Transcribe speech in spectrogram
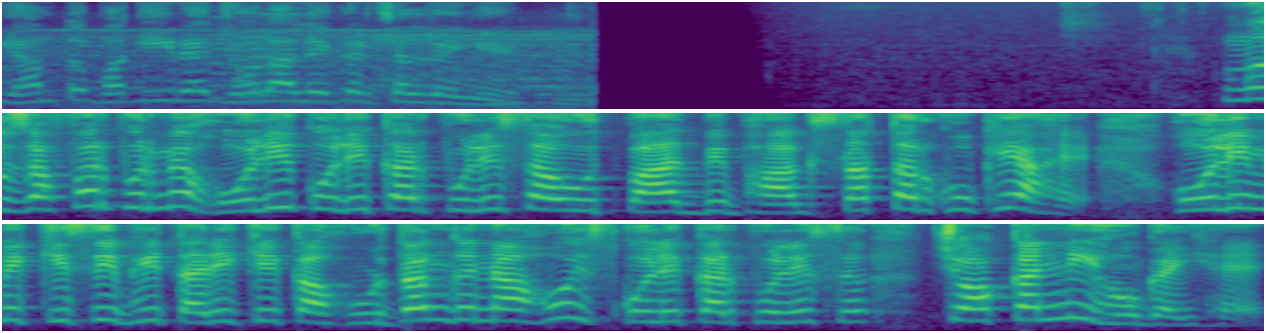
कि हम तो फकीर है, झोला लेकर चल देंगे। मुजफ्फरपुर में होली को लेकर पुलिस और उत्पाद विभाग सतर्क हो गया है। होली में किसी भी तरीके का हुड़दंग ना हो, इसको लेकर पुलिस चौकन्नी हो गई है।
